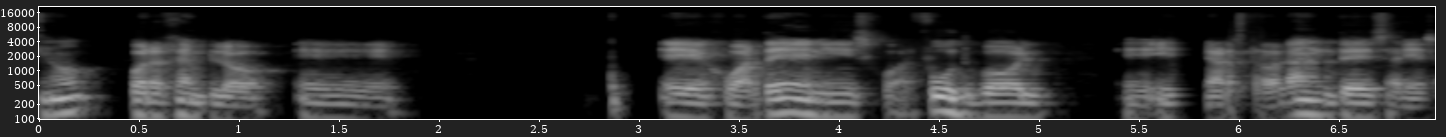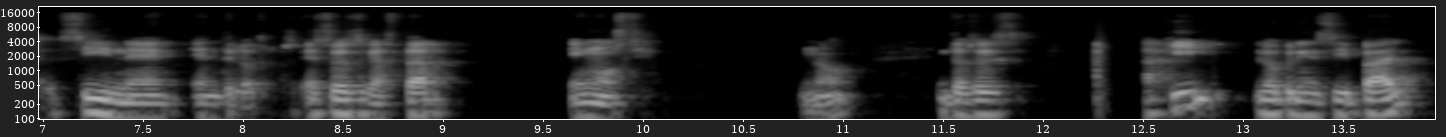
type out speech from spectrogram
¿no? Por ejemplo, eh, eh jugar tenis, jugar fútbol, ir a restaurantes, salir al cine, entre otros. Eso es gastar en ocio, ¿no? Entonces, aquí lo principal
